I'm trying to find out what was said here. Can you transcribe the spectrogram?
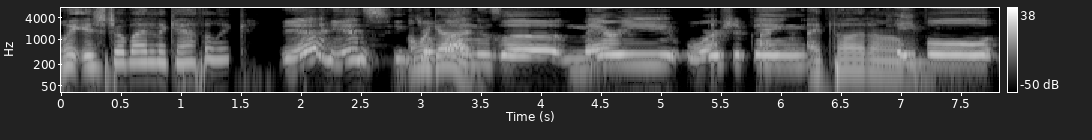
Wait, is Joe Biden a Catholic? Yeah, he is. He- Oh Joe my God. Biden is a Mary worshipping I thought, um. papal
